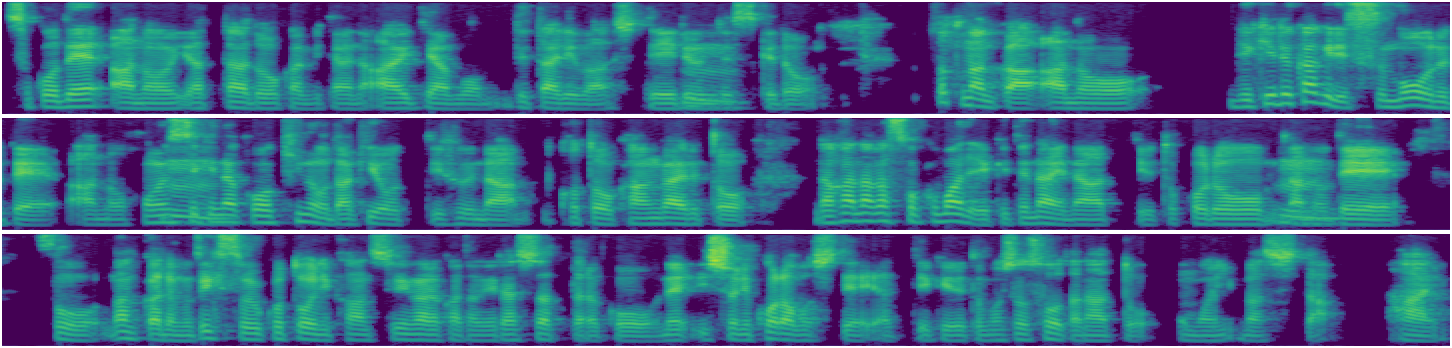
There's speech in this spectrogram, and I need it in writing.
そこで、あの、やったらどうかみたいなアイディアも出たりはしているんですけど、うん、ちょっとなんか、あの、できる限りスモールで、あの、本質的なこう、機能だけをっていうふうなことを考えると、うん、なかなかそこまでいけてないなっていうところなので、うん、そう、なんかでもぜひそういうことに関心がある方がいらっしゃったら、こうね、一緒にコラボしてやっていけると面白そうだなと思いました。はい。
